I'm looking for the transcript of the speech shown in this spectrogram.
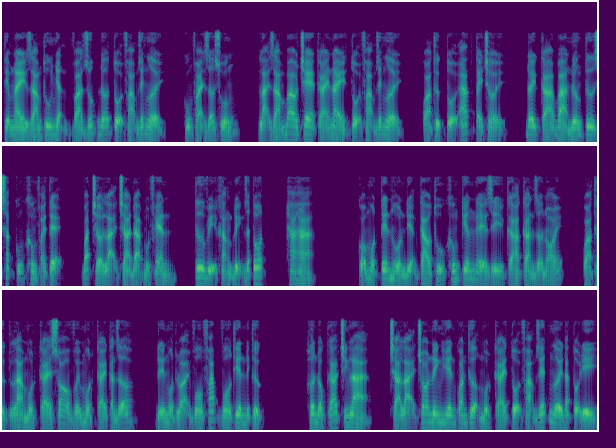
tiệm này dám thu nhận và giúp đỡ tội phạm giết người, cũng phải dỡ xuống, lại dám bao che cái này tội phạm giết người, quả thực tội ác tài trời, đây cá bà nương tư sắc cũng không phải tệ, bắt trở lại trà đạp một phen, tư vị khẳng định rất tốt, ha ha. Có một tên hồn điện cao thủ không kiêng nể gì cả càn dỡ nói, quả thực là một cái so với một cái càn dỡ, đến một loại vô pháp vô thiên đích thực. Hơn độc gác chính là, trả lại cho Ninh Hiên quan thượng một cái tội phạm giết người đắc tội đi,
